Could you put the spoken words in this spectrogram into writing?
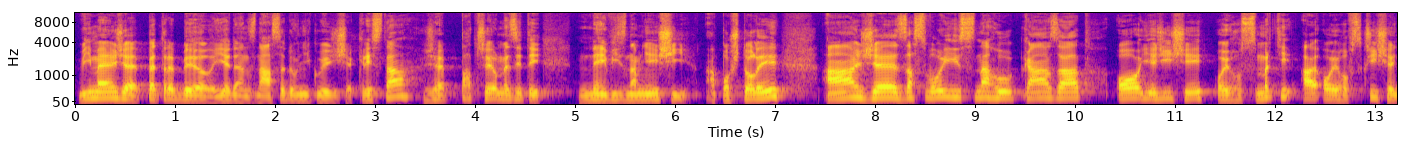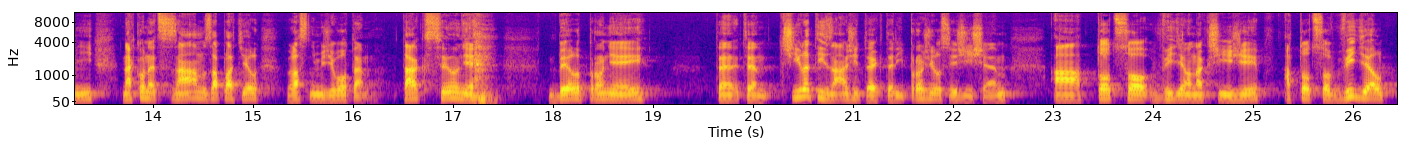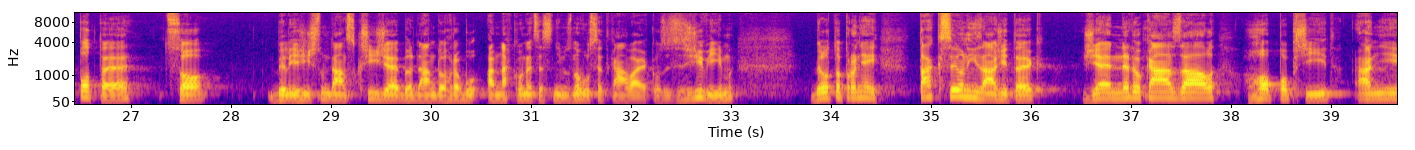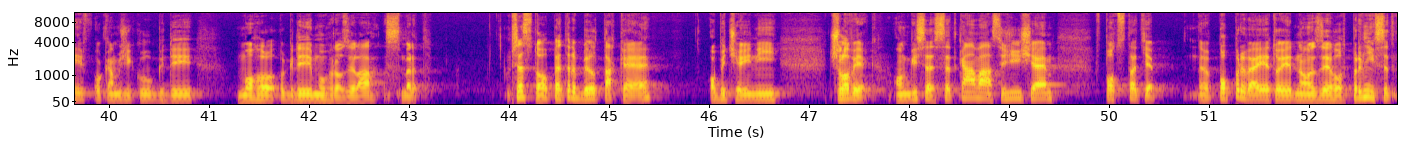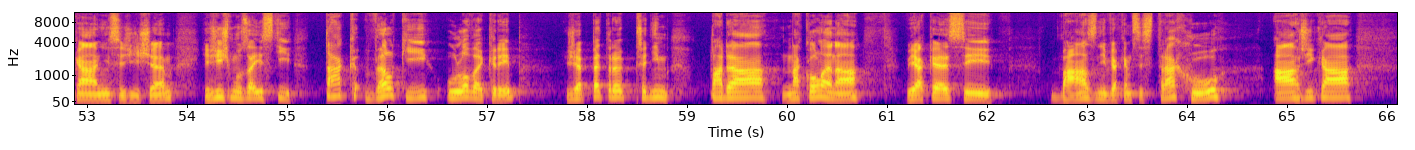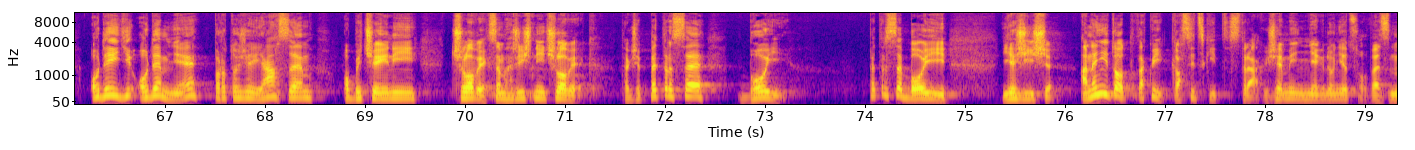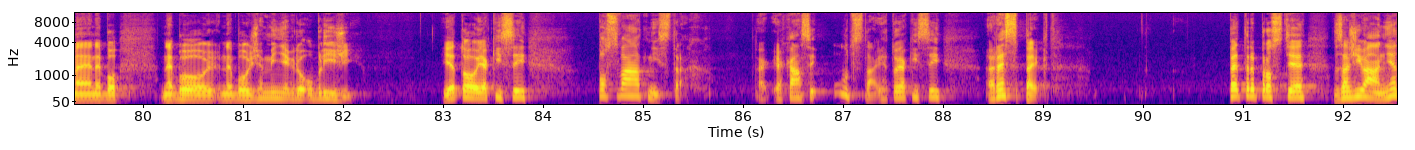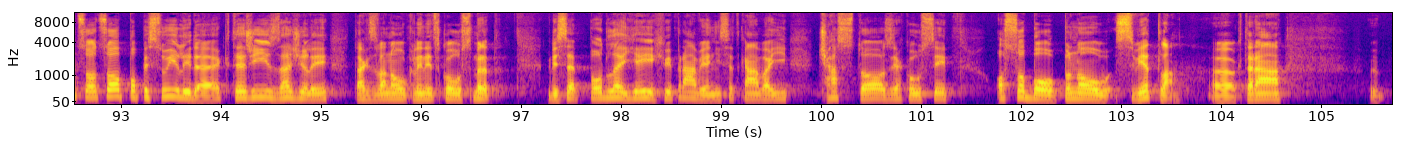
Víme, že Petr byl jeden z následovníků Ježíše Krista, že patřil mezi ty nejvýznamnější apoštoly a že za svoji snahu kázat o Ježíši, o jeho smrti a o jeho vzkříšení nakonec sám zaplatil vlastním životem. Tak silně byl pro něj ten, ten tříletý zážitek, který prožil s Ježíšem a to, co viděl na kříži a to, co viděl poté, co byl Ježíš dán z kříže, byl dán do hrobu a nakonec se s ním znovu setkává jako s živým, bylo to pro něj tak silný zážitek, že nedokázal ho popřít ani v okamžiku, kdy, mohl, kdy mu hrozila smrt. Přesto Petr byl také obyčejný člověk. On, když se setkává s Ježíšem, v podstatě eh, poprvé je to jedno z jeho prvních setkání s Ježíšem, Ježíš mu zajistí tak velký úlovek ryb, že Petr před ním padá na kolena v jakési bázni, v jakémsi strachu a říká, odejdi ode mě, protože já jsem obyčejný člověk, jsem hříšný člověk. Takže Petr se bojí. Petr se bojí Ježíše. A není to takový klasický strach, že mi někdo něco vezme nebo, nebo, nebo že mi někdo ublíží. Je to jakýsi posvátný strach, jakási úcta, je to jakýsi respekt. Petr prostě zažívá něco, co popisují lidé, kteří zažili takzvanou klinickou smrt, kdy se podle jejich vyprávění setkávají často s jakousi osobou plnou světla, eh, která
